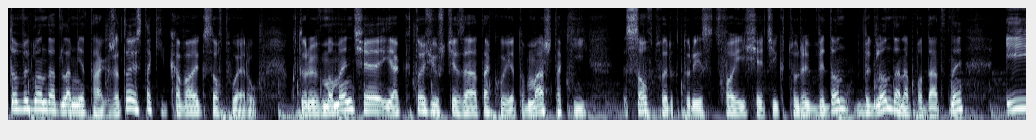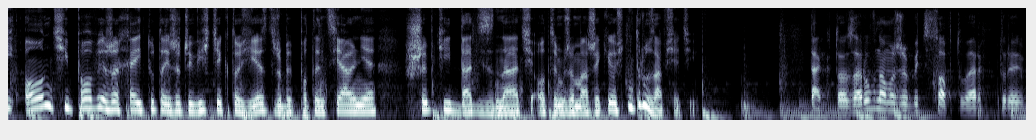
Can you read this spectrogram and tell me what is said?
to wygląda dla mnie tak, że to jest taki kawałek software'u, który w momencie, jak ktoś już cię zaatakuje, to masz taki software, który jest w twojej sieci, który wygląda na podatny i on ci powie, że hej, tutaj rzeczywiście ktoś jest, żeby potencjalnie szybciej dać znać o tym, że masz jakiegoś intruza w sieci. Tak, to zarówno może być software, który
